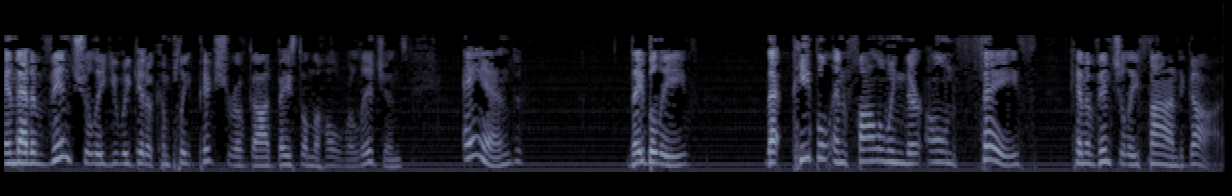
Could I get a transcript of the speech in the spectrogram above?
and that eventually you would get a complete picture of God based on the whole religions. And they believe that people, in following their own faith, can eventually find God.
